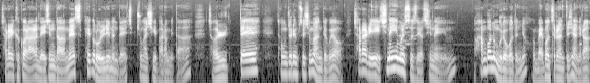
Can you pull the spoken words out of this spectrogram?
차라리 그걸 알아내신 다음에 스펙을 올리는데 집중하시기 바랍니다. 절대 통조림 쓰시면 안 되고요. 차라리 신의 힘을 쓰세요 신의 힘한 번은 무료거든요. 매번 쓰라는 뜻이 아니라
